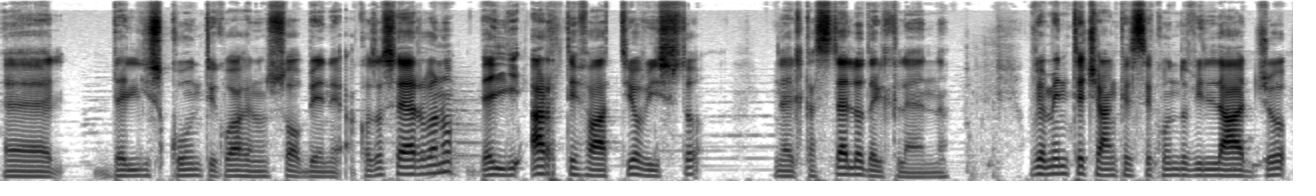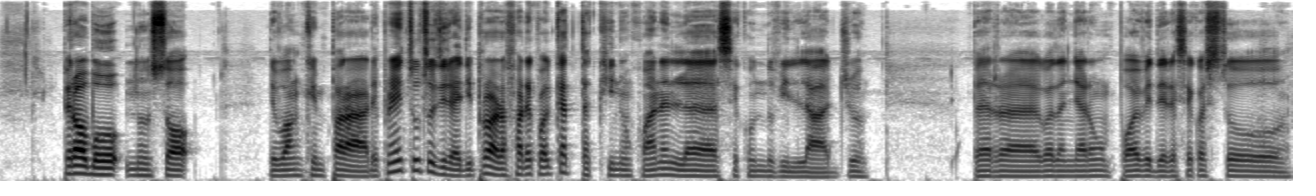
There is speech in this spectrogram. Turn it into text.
Eh, degli sconti qua che non so bene a cosa servano, degli artefatti ho visto nel castello del clan. Ovviamente c'è anche il secondo villaggio, però boh, non so, devo anche imparare. Prima di tutto direi di provare a fare qualche attacchino qua nel secondo villaggio, per eh, guadagnare un po' e vedere se questo,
